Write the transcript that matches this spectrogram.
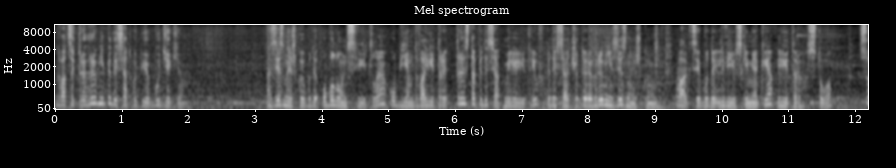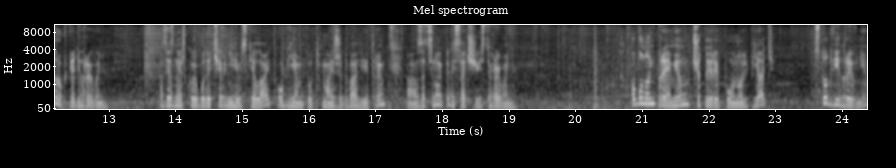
23 гривні 50 копійок будь-яке. Зі знижкою буде оболонь світле, об'єм 2 літри 350 мл, 54 гривні зі знижкою. В акції буде львівське м'яке, літр 100, 45 гривень. Зі знижкою буде чернігівський лайт, об'єм тут майже 2 літри, за ціною 56 гривень. Оболонь преміум 4 по 0,5, 102 гривні.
